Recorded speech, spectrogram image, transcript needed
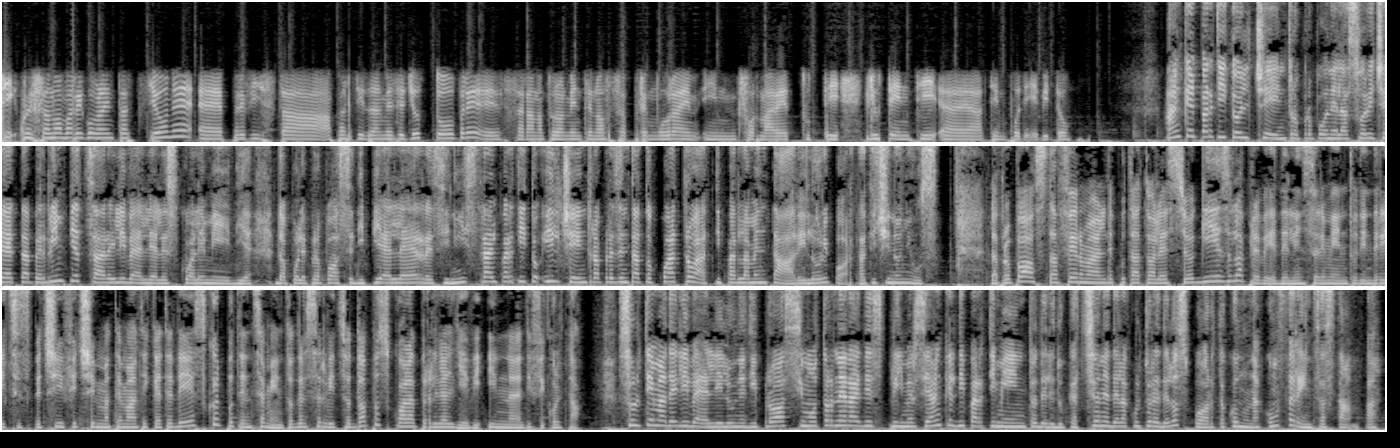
Sì, questa nuova regolamentazione è prevista a partire dal mese di ottobre e sarà naturalmente nostra premura informare tutti gli utenti eh, a tempo debito. Anche il partito Il Centro propone la sua ricetta per rimpiazzare i livelli alle scuole medie. Dopo le proposte di PLR e Sinistra, il partito Il Centro ha presentato quattro atti parlamentari, lo riporta Ticino News. La proposta, afferma il deputato Alessio Ghisla, prevede l'inserimento di indirizzi specifici in matematica e tedesco e il potenziamento del servizio dopo scuola per gli allievi in difficoltà. Sul tema dei livelli, lunedì prossimo tornerà ad esprimersi anche il Dipartimento dell'Educazione, della Cultura e dello Sport con una conferenza stampa.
